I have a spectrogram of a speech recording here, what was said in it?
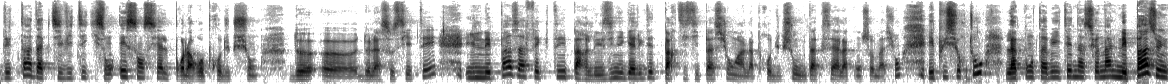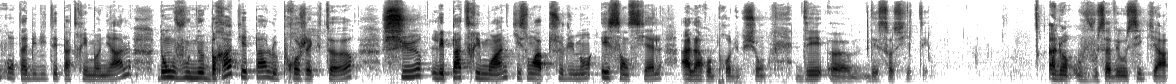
des tas d'activités qui sont essentielles pour la reproduction de, de la société. Il n'est pas affecté par les inégalités de participation à la production ou d'accès à la consommation. Et puis surtout, la comptabilité nationale n'est pas une comptabilité patrimoniale, donc vous ne braquez pas le projecteur sur les patrimoines qui sont absolument essentiels à la reproduction des, des sociétés. Alors, vous savez aussi qu'il y a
